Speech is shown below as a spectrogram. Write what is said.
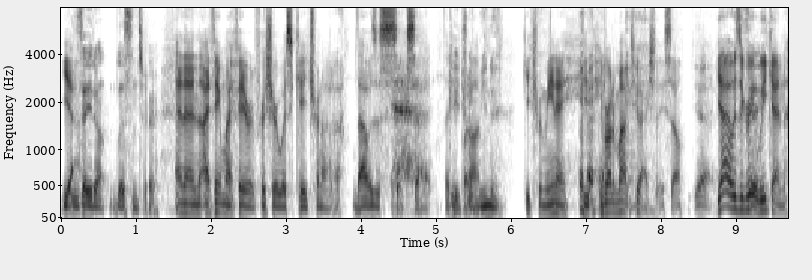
Yeah. You say you don't listen to her. And then I think my favorite for sure was Kaytranada. That was a sick set that he put on. Kaytranada. He, he brought him out too, actually. So Yeah. yeah, it was a great Sick. weekend.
